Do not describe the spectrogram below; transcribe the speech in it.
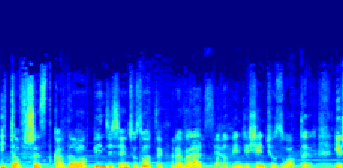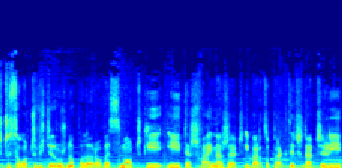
I to wszystko do 50 zł. Rewelacja. do 50 zł. Jeszcze są oczywiście różnokolorowe smoczki i też fajna rzecz i bardzo praktyczna, czyli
